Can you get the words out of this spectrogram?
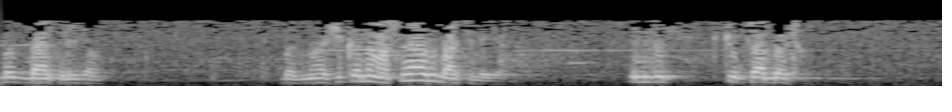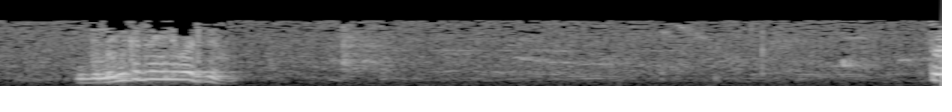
बस बात चले जाओ। बदमाशी करना हंसना है तो बात चले जाओ तो चुपचाप बैठो। दिल्ली करने के लिए बैठते हो? तो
